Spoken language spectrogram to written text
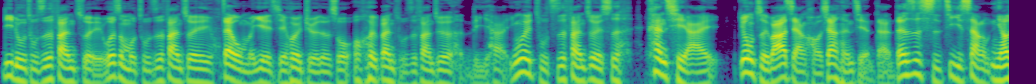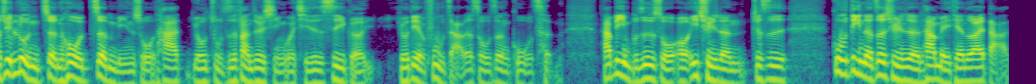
例如组织犯罪，为什么组织犯罪在我们业界会觉得说哦会办组织犯罪很厉害？因为组织犯罪是看起来用嘴巴讲好像很简单，但是实际上你要去论证或证明说他有组织犯罪行为，其实是一个。有点复杂的搜证过程，他并不是说哦，一群人就是固定的这群人，他每天都在打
